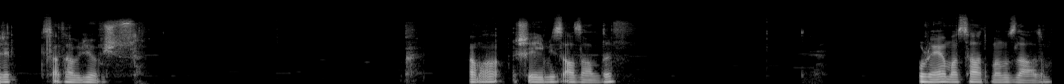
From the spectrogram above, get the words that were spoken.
Direkt satabiliyormuşuz. Ama şeyimiz azaldı. Buraya masa atmamız lazım.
